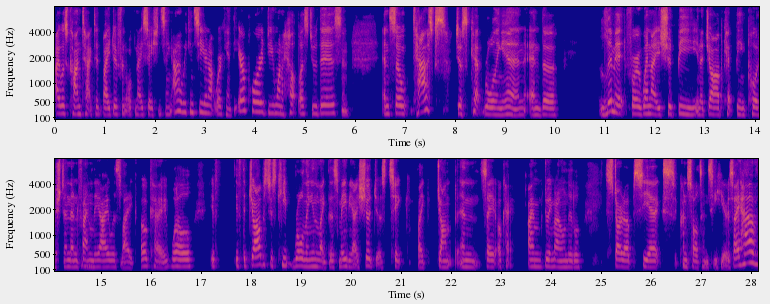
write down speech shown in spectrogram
I was contacted by different organizations saying, ah, we can see you're not working at the airport. Do you want to help us do this? And and so tasks just kept rolling in, and the limit for when I should be in a job kept being pushed. And then finally, I was like, okay, well, if if the jobs just keep rolling in like this, maybe I should just take like jump and say, okay, I'm doing my own little startup CX consultancy here. So I have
